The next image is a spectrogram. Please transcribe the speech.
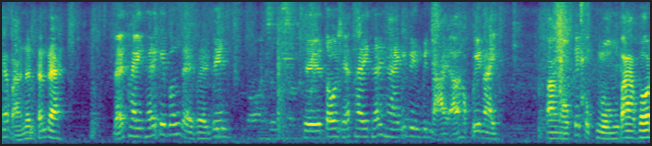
các bạn nên tránh ra. Để thay thế cái vấn đề về pin, thì tôi sẽ thay thế hai cái viên pin đại ở hộp pin này bằng một cái cục nguồn 3V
